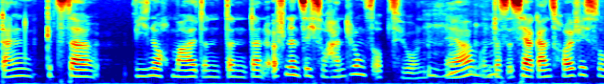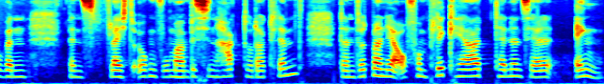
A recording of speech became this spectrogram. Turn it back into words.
dann gibt es da wie nochmal, dann, dann, dann öffnen sich so Handlungsoptionen. Mhm, ja? Und mhm. das ist ja ganz häufig so, wenn es vielleicht irgendwo mal ein bisschen hackt oder klemmt, dann wird man ja auch vom Blick her tendenziell eng.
